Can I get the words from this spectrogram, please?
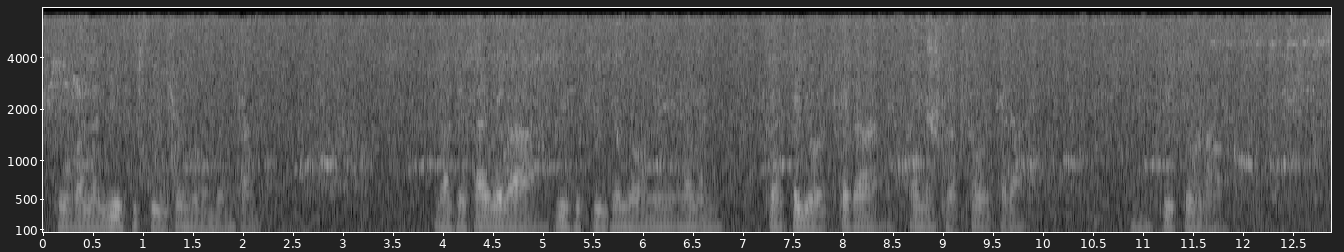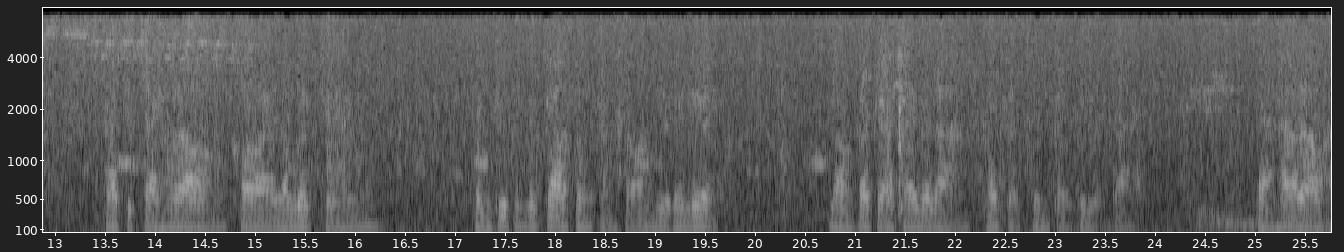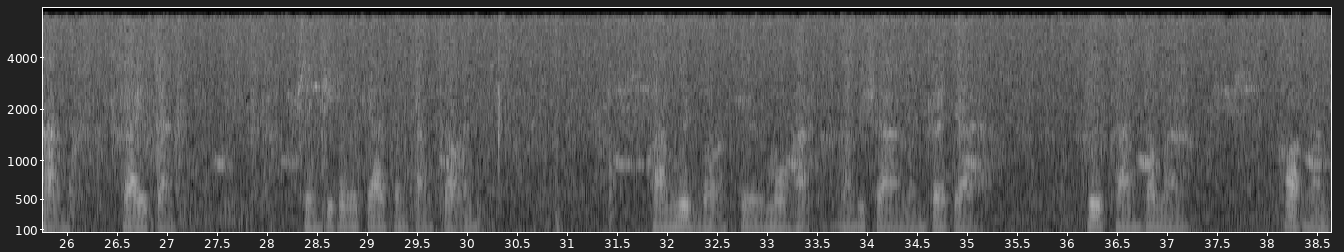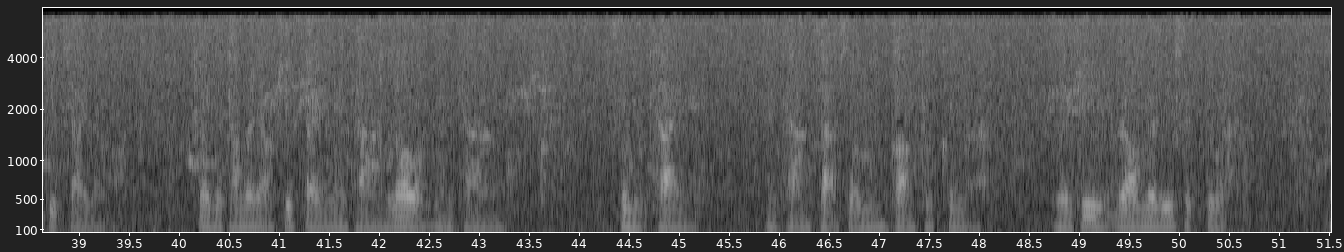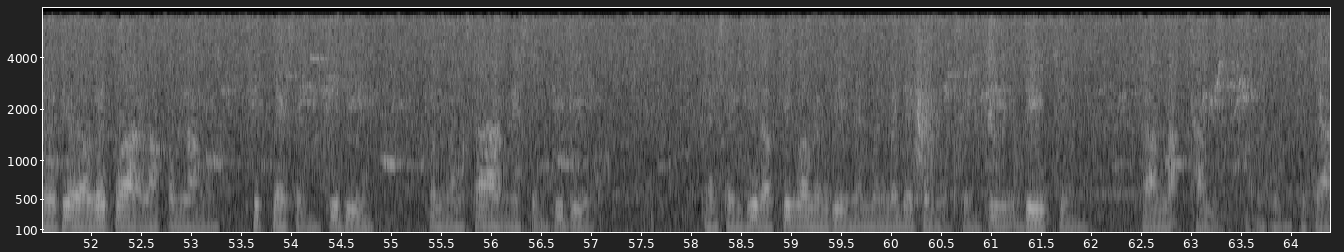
คือวันละ24ชั่วโมงเหมือนกัน เราจะใช้เวลา 24 ชั่วโมงนี้ให้มันเกิดประโยชน์ก็ได้ให้มันเกิดโทษก็ได้ ที่ตัวเรา ถ้าจิตใจของเราคอยลำลึกถึงสิ่งที่พระพุทธเจ้าทรงสั่งสอนอยู่เรื่อยๆ เราก็จะใช้เวลาให้เกิดคุณเกิดประโยชน์ได้ แต่ถ้าเราห่างไกลจากสิ่งที่พระพุทธเจ้าทรงสั่งสอน ความมืดบอดคือโมหะอวิชชามันก็จะคืบคลานเข้ามาครอบงำจิตใจเรา ก็จะทำให้เราคิดไปในทางโลกในทางสมุทัยในทางสะสมความทุกข์ขึ้นมา โดยที่เราไม่รู้สึกตัว โดยที่เราเรียกว่าเรากำลังคิดในสิ่งที่ดีกำลังสร้างในสิ่งที่ดี แต่สิ่งที่เราคิดว่ามันดีนั้นมันไม่ได้เป็นสิ่งที่ดีจริงตามหลักธรรมของพระพุทธเจ้า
